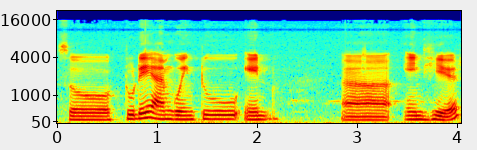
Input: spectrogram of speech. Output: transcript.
so today i'm going to end uh, end here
